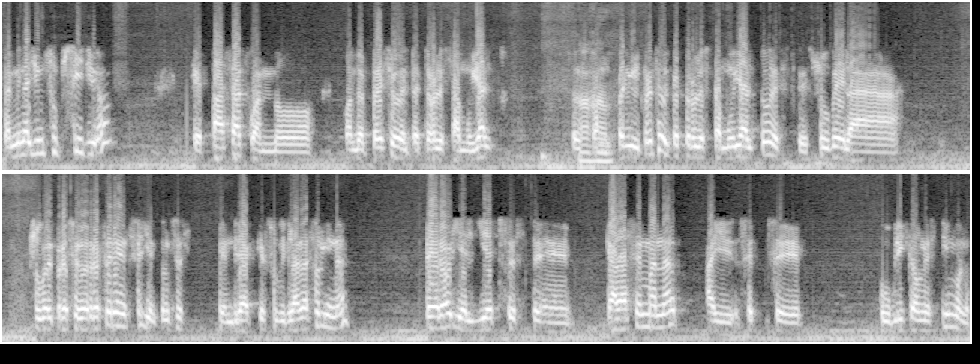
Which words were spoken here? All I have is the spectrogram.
también hay un subsidio que pasa cuando cuando el precio del petróleo está muy alto cuando el precio del petróleo está muy alto, este sube la sube el precio de referencia y entonces tendría que subir la gasolina, pero y el IEPS este cada semana hay, se, publica un estímulo.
